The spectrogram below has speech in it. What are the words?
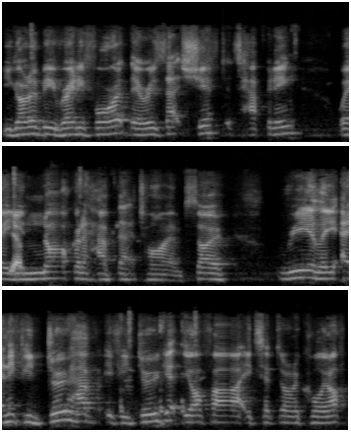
You got to be ready for it. There is that shift, it's happening where yep. you're not going to have that time. So, really, and if you do have, if you do get the offer accepted on a cooling off,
